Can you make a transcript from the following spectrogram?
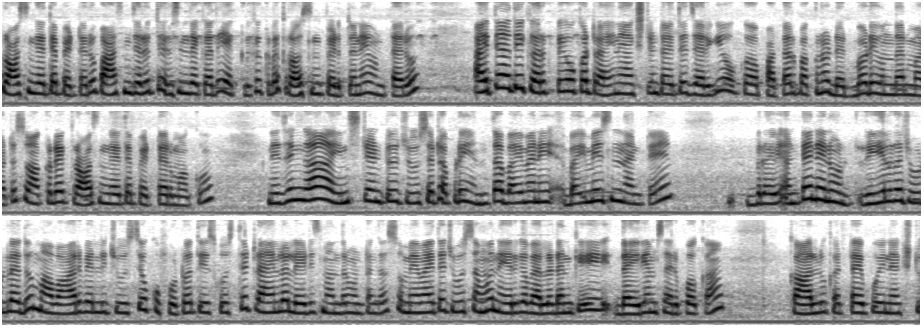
క్రాసింగ్ అయితే పెట్టారు. పాసింజర్ తెలిసిందే కదా ఎక్కడికక్కడ క్రాసింగ్ పెడుతూనే ఉంటారు. అయితే అది కరెక్ట్గా ఒక ట్రైన్ యాక్సిడెంట్ అయితే జరిగి ఒక పట్టాల పక్కన డెడ్ బాడీ ఉందన్నమాట. సో అక్కడే క్రాసింగ్ అయితే పెట్టారు మాకు. నిజంగా ఇన్సిడెంట్ చూసేటప్పుడు ఎంత భయమని భయం వేసిందంటే బ్రై- అంటే నేను రియల్గా చూడలేదు. మా వారు వెళ్ళి చూసి ఒక ఫోటో తీసుకొస్తే ట్రైన్లో లేడీస్ అందరం ఉంటాం కదా సో మేమైతే చూసాము. నేరుగా వెళ్ళడానికి ధైర్యం సరిపోక కాళ్ళు కట్ అయిపోయి నెక్స్ట్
